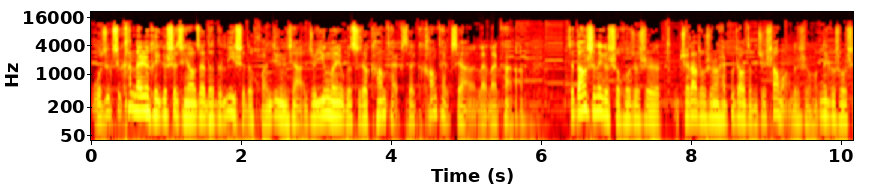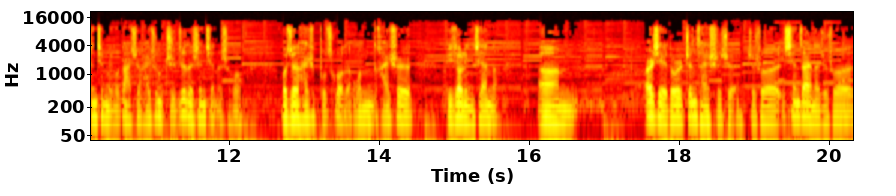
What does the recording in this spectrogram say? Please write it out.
我就是看待任何一个事情，要在它的历史的环境下，就英文有个词叫 context，在 context 下来来看啊，在当时那个时候，就是绝大多数人还不知道怎么去上网的时候，那个时候申请美国大学还是用纸质的申请的时候，我觉得还是不错的，我们还是比较领先的，嗯。而且也都是真才实学，就说现在呢，就说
